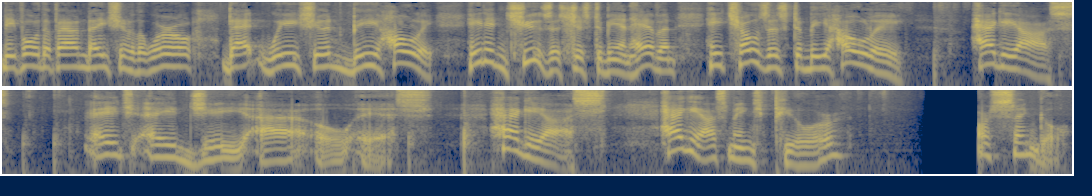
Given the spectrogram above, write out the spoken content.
before the foundation of the world that we should be holy. He didn't choose us just to be in heaven, He chose us to be holy. Hagios. H A G I O S. Hagios. Hagios means pure or single.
